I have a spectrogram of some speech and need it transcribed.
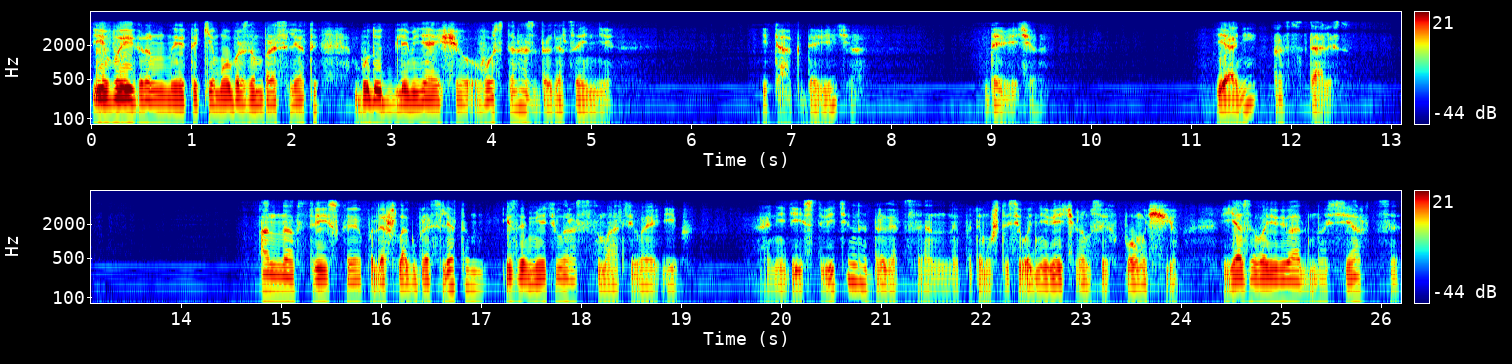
«И выигранные таким образом браслеты будут для меня еще в сто раз драгоценнее». Итак, до вечера. До вечера. И они расстались. Анна Австрийская подошла к браслетам и заметила, рассматривая их. Они действительно драгоценны, потому что сегодня вечером с их помощью я завоюю одно сердце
